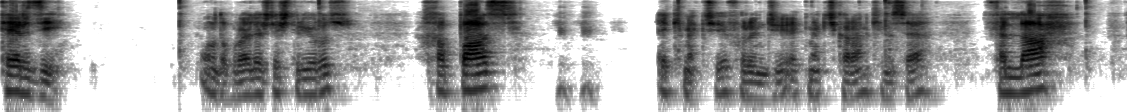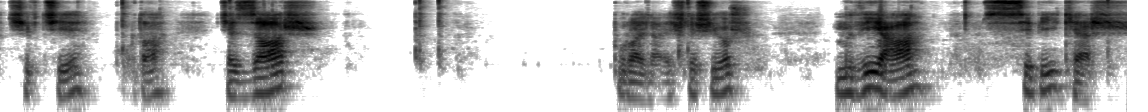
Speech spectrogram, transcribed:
terzi onu da burayla eşleştiriyoruz. Habbaz ekmekçi, fırıncı, ekmek çıkaran kimse. Fellah çiftçi burada. Cezzar burayla eşleşiyor. Müzi'a spiker.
